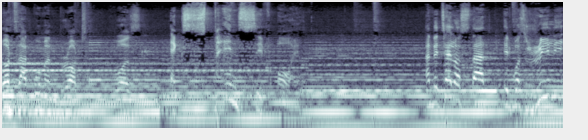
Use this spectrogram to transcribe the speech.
What that woman brought was expensive oil. And they tell us that it was really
